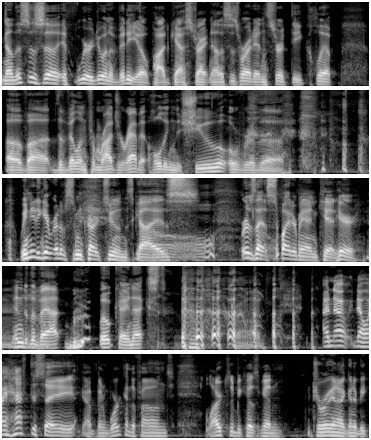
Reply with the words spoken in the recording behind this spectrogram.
Now, this is uh, if we were doing a video podcast right now. This is where I'd insert the clip of uh, the villain from Roger Rabbit holding the shoe over the. we need to get rid of some cartoons, guys. Where's that Spider-Man kid? Here, into the vat. Bloop. Okay, next. And now, now I have to say, I've been working the phones largely because, again, Drew and I are going to be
